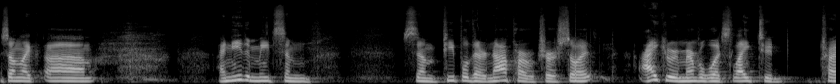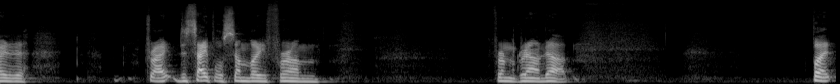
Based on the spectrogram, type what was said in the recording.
So I'm like, um, I need to meet some some people that are not part of a church. So I, I can remember what it's like to try to try disciple somebody from from the ground up. But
